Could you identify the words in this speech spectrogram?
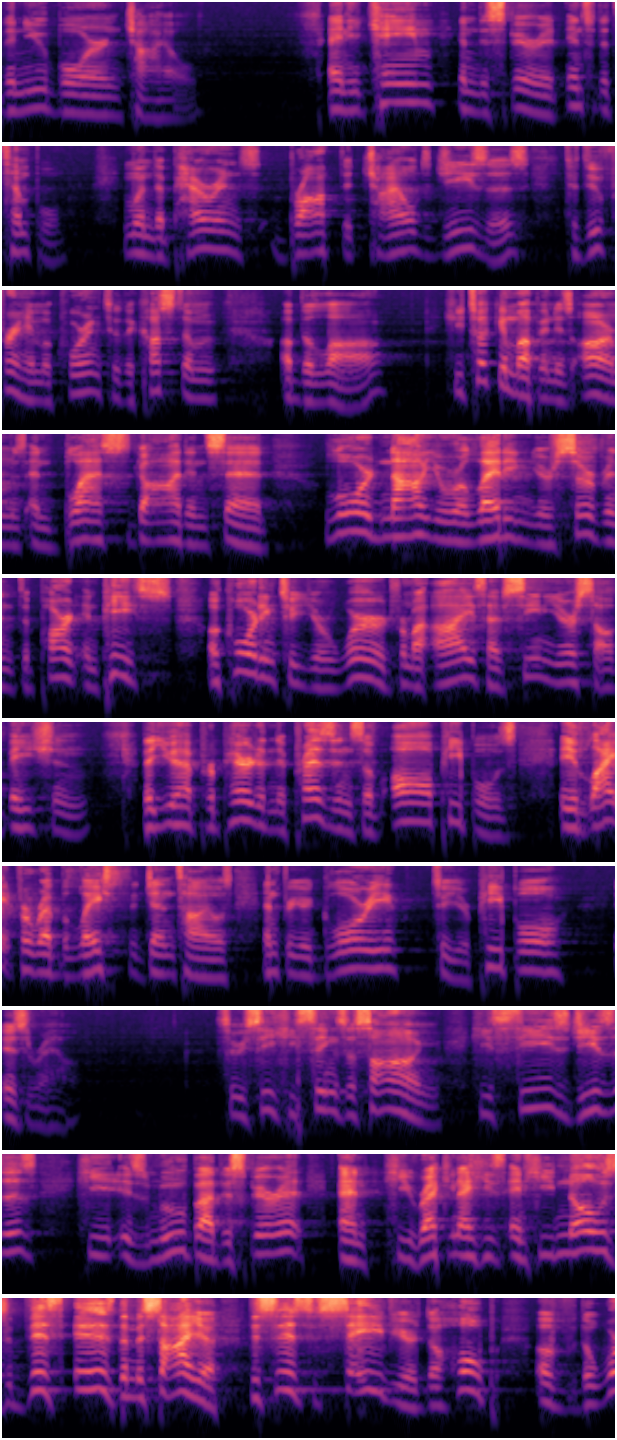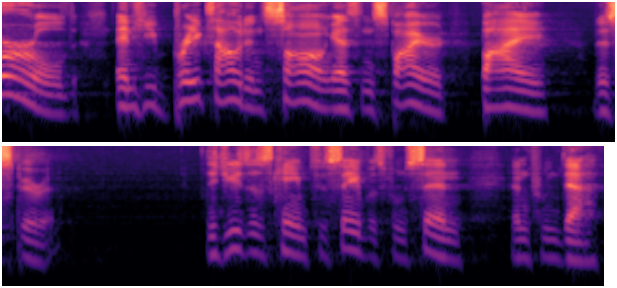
the newborn child. And he came in the Spirit into the temple. And when the parents brought the child Jesus to do for him according to the custom of the law, he took him up in his arms and blessed God and said, Lord, now you are letting your servant depart in peace according to your word, for my eyes have seen your salvation, that you have prepared in the presence of all peoples a light for revelation to the Gentiles and for your glory to your people, Israel. So you see, he sings a song. He sees Jesus he is moved by the Spirit and he recognizes and he knows this is the Messiah. This is the Savior, the hope of the world. And he breaks out in song as inspired by the Spirit. That Jesus came to save us from sin and from death.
